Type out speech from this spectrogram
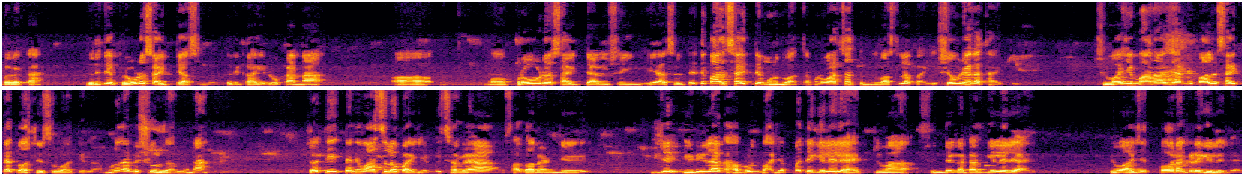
बरं का? जरी ते प्रौढ साहित्य असलं तरी काही लोकांना प्रौढ साहित्याविषयी हे असेल तर ते बालसाहित्य म्हणून वाचा. पण वाचा तुम्ही वाचलं पाहिजे. शौर्यकथा आहे ती. शिवाजी महाराज यांनी बालसाहित्यात वाचले सुरुवातीला. म्हणून आम्ही शूर झालो ना. तर ते त्यांनी वाचलं पाहिजे. मी सगळ्या साधारण जे जे ईडीला घाबरून भाजपमध्ये गेलेले आहेत किंवा शिंदे गटात गेलेले आहेत किंवा अजित पवारांकडे गेलेले आहेत.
